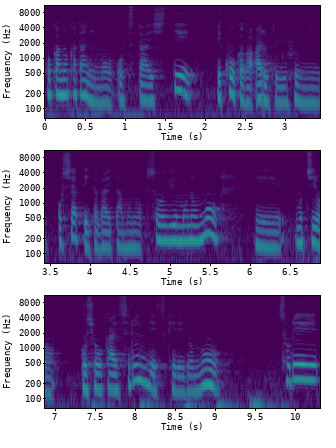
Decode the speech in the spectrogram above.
他の方にもお伝えしてで効果があるというふうにおっしゃっていただいたもの。そういうものも、えー、もちろんご紹介するんですけれどもそれ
